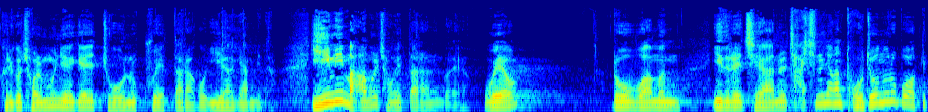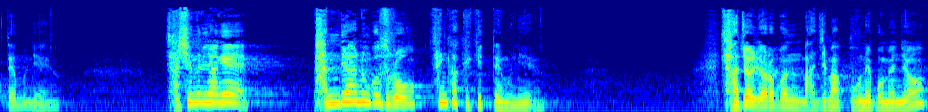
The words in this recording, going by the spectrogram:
그리고 젊은이에게 조언을 구했다라고 이야기합니다. 이미 마음을 정했다라는 거예요. 왜요? 로보암은 이들의 제안을 자신을 향한 도전으로 보았기 때문이에요. 자신을 향해 반대하는 것으로 생각했기 때문이에요. 4절 여러분 마지막 부분에 보면요.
